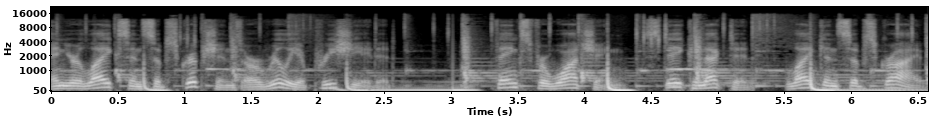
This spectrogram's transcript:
and your likes and subscriptions are really appreciated. Thanks for watching, stay connected, like and subscribe.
